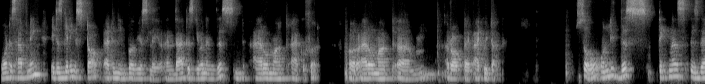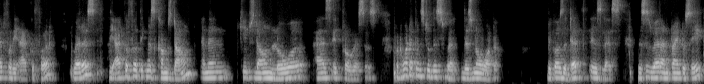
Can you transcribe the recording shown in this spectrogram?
What is happening? It is getting stopped at an impervious layer, and that is given in this arrow marked aquifer or arrow marked um, rock type, aquitard. So only this thickness is there for the aquifer, whereas the aquifer thickness comes down and then keeps down lower as it progresses. But what happens to this well? There's no water because the depth is less. This is where I'm trying to say,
